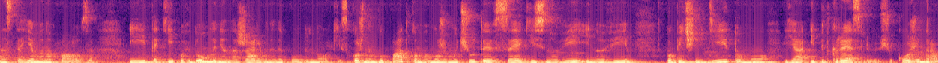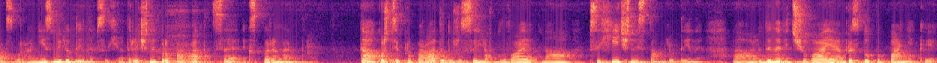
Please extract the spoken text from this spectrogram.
настає менопауза. І такі повідомлення, на жаль, вони не поодинокі. З кожним випадком ми можемо чути все якісь нові і нові побічні дії. Тому я і підкреслюю, що кожен раз в організмі людини психіатричний препарат це експеримент. Також ці препарати дуже сильно впливають на психічний стан людини. Людина відчуває приступи паніки,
